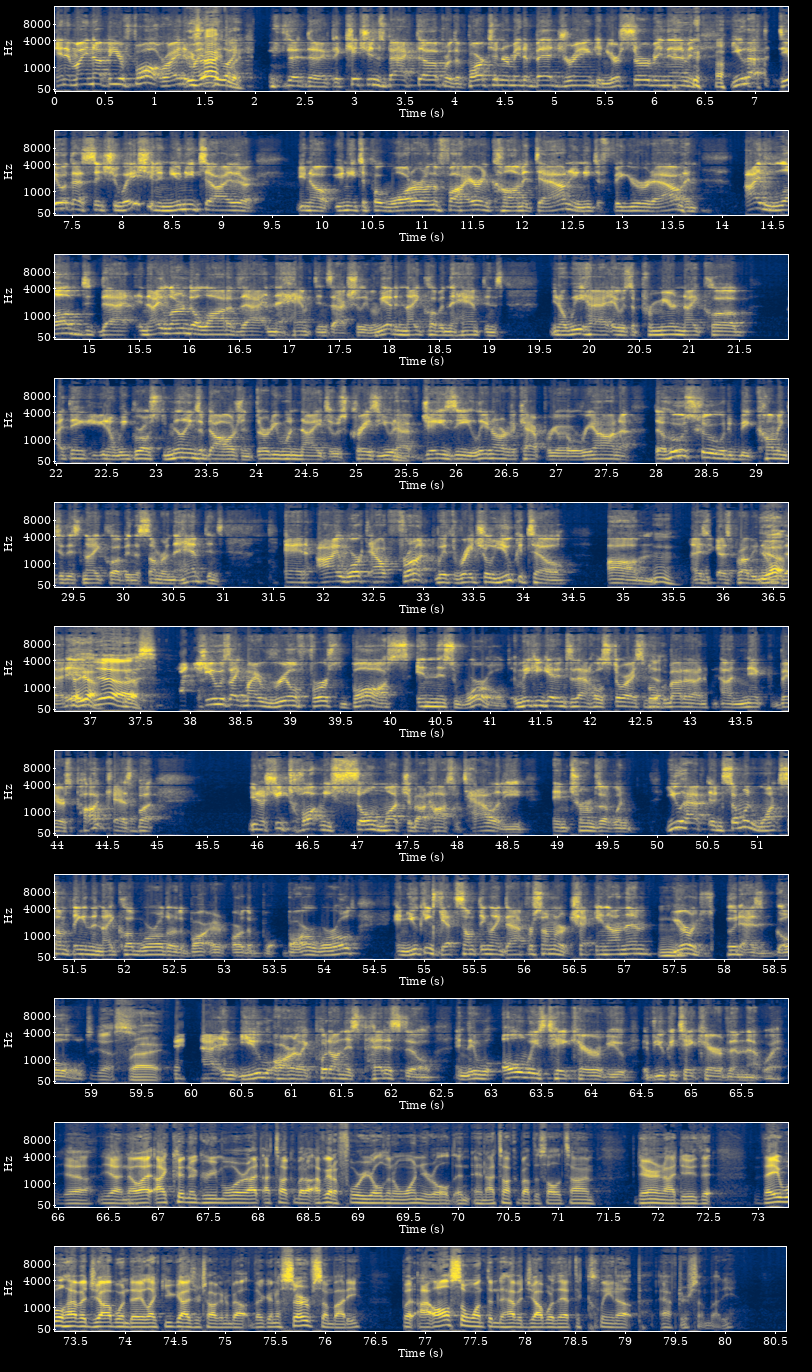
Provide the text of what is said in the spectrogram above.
And it might not be your fault, right? It exactly. might be like the, the, the, kitchen's backed up or the bartender made a bad drink and you're serving them and you have to deal with that situation and you need to either, you know, you need to put water on the fire and calm it down. And you need to figure it out. And I loved that. And I learned a lot of that in the Hamptons, actually. When we had a nightclub in the Hamptons, you know, we had, it was a premier nightclub. I think, you know, we grossed millions of dollars in 31 nights. It was crazy. You would have Jay Z, Leonardo DiCaprio, Rihanna, the who's who would be coming to this nightclub in the summer in the Hamptons. And I worked out front with Rachel Uchitel, um, mm. as you guys probably know yeah, who that is. Yeah, yeah, yeah. Yes. She was like my real first boss in this world. And we can get into that whole story. I spoke yeah. about it on, on Nick Bare's podcast, but you know, she taught me so much about hospitality in terms of when you have and someone wants something in the nightclub world or the bar or the bar world, and you can get something like that for someone or check in on them, mm-hmm. you're as good as gold. Yes. Right. And, that, and, you are like put on this pedestal and they will always take care of you if you could take care of them that way. Yeah. Yeah. No, I, I couldn't agree more. I, I talk about, I've got a four year old and a one year old, and, and I talk about this all the time. Darren and I do that they will have a job one day, like you guys are talking about. They're going to serve somebody, but I also want them to have a job where they have to clean up after somebody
